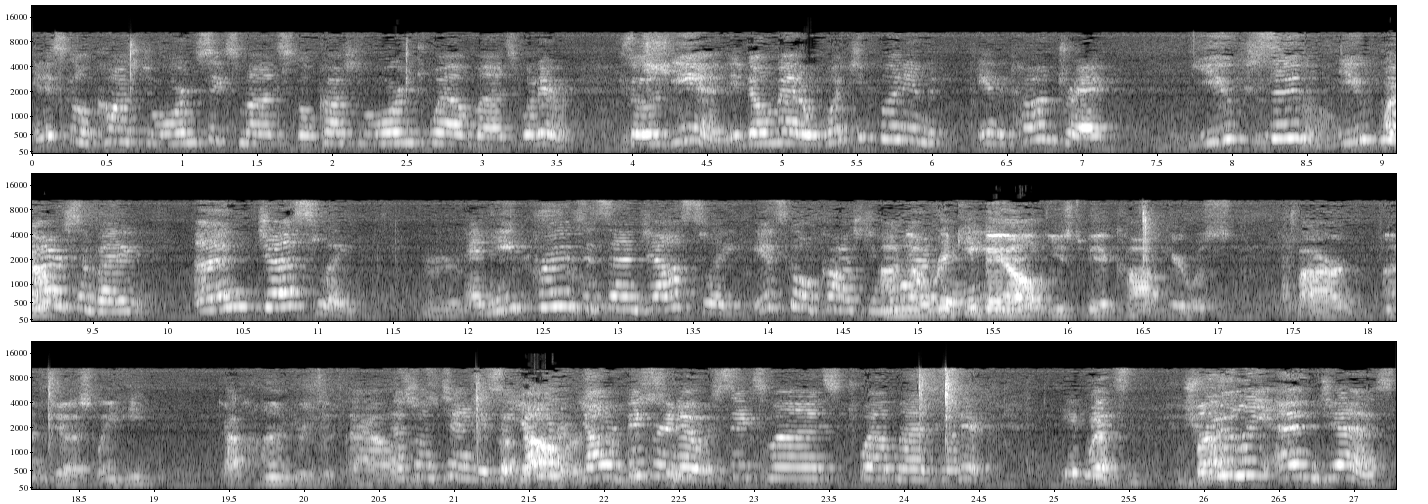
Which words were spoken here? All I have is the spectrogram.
And it's gonna cost you more than six months, it's gonna cost you more than twelve months, whatever. So again, it don't matter what you put in the, in the contract, you sue, you Well- fire somebody unjustly, and he proves it's unjustly, it's gonna cost you I know than Ricky anything. Bell used to be a cop here, was fired unjustly, and he got hundreds of thousands. That's what I'm thousands. telling you, so y'all, are- y'all are bickering over six months, twelve months, whatever. If Well, it's but- truly unjust,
